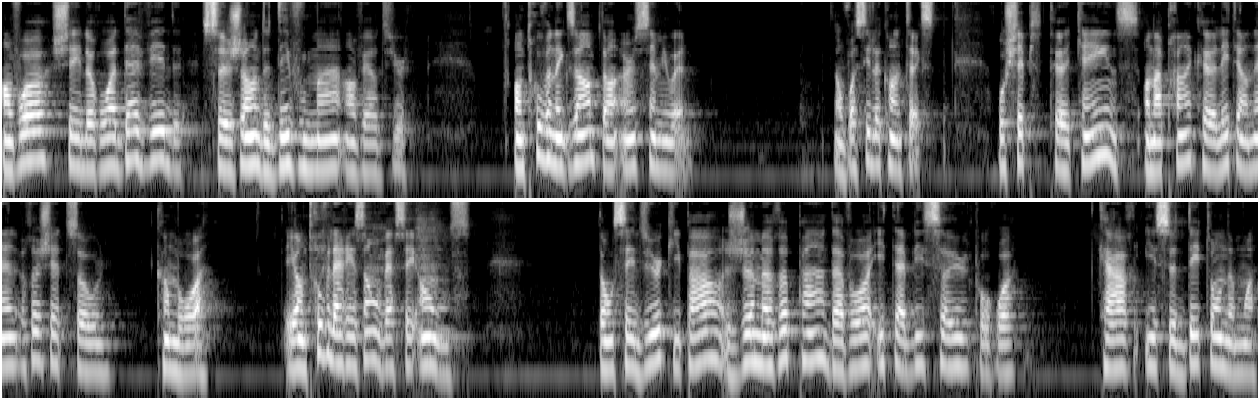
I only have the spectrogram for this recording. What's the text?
On voit chez le roi David ce genre de dévouement envers Dieu. On trouve un exemple dans 1 Samuel. Donc voici le contexte. Au chapitre 15, on apprend que l'Éternel rejette Saul comme roi. Et on trouve la raison au verset 11. Donc c'est Dieu qui parle, Je me repens d'avoir établi Saül pour roi, car il se détourne de moi,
